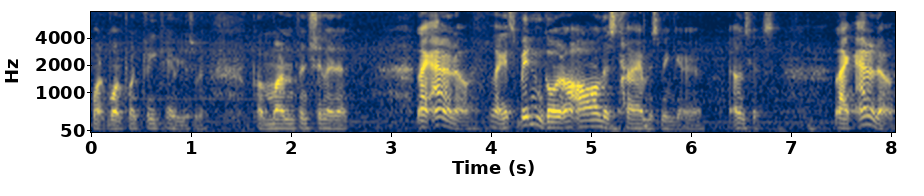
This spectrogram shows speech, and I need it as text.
what, 1.3k views per month and shit like that. Like, I don't know. Like, it's been going all this time, it's been going on. Just, like, I don't know.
